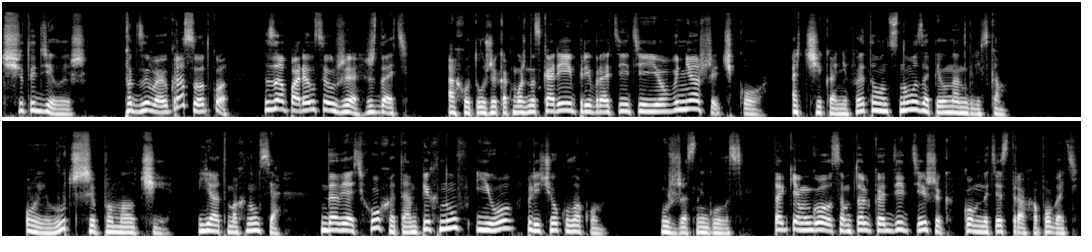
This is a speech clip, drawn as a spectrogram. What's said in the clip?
«Чё ты делаешь?» «Подзываю красотку. Запарился уже ждать. Охота уже как можно скорее превратить ее в няшечку». Отчеканив это, он снова запел на английском. Ой, лучше помолчи. Я отмахнулся, давясь хохотом, пихнув его в плечо кулаком. Ужасный голос. Таким голосом только детишек в комнате страха пугать.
